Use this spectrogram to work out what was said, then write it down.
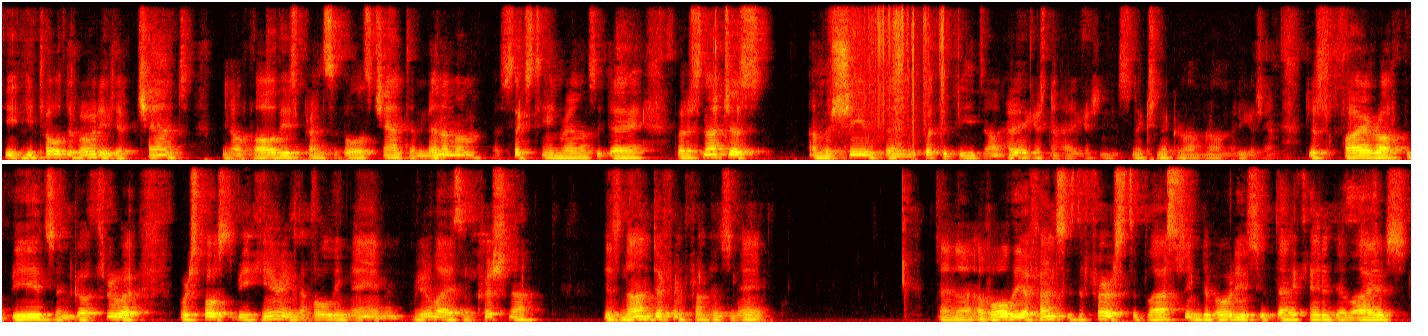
He, he told devotees, you chant, you know, follow these principles, chant a minimum of 16 rounds a day, but it's not just a machine thing. You put the beads on. Hare Krishna, Hare Krishna, snick, snick, ram, ram, Hare Krishna. Just fire off the beads and go through it. We're supposed to be hearing the holy name and realizing Krishna is non different from his name. And uh, of all the offenses, the first, to blaspheme devotees who've dedicated their lives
